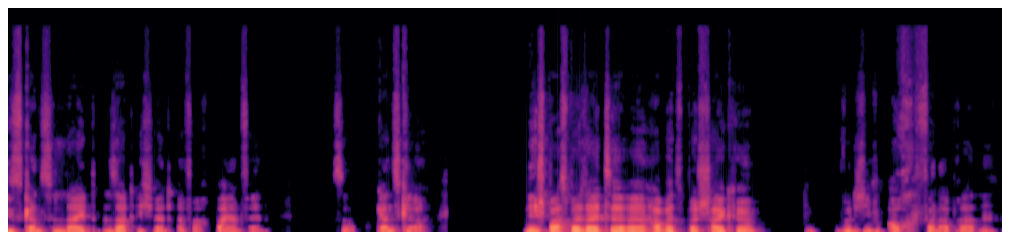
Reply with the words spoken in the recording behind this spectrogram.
dieses ganze Leid satt. Ich werde einfach Bayern-Fan. So, ganz klar. Nee, Spaß beiseite. Äh, Havertz bei Schalke würde ich ihm auch von abraten.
